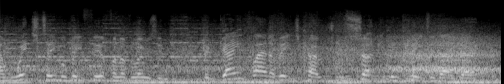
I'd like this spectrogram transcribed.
and which team will be fearful of losing? The game plan of each coach will certainly be key today, Derek.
